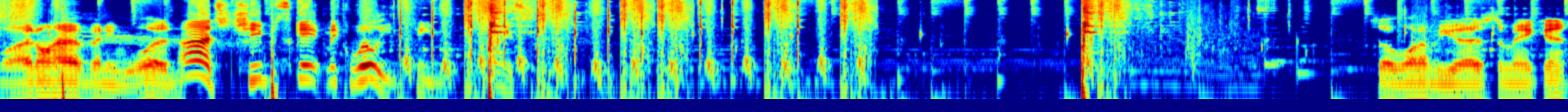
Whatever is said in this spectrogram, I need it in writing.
Well, I don't have any wood. Ah, it's Cheapskate McWillie team. So one of you has to make it.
